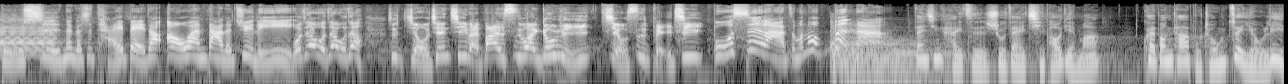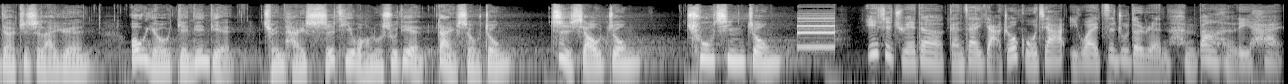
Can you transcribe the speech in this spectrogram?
不是，那个是台北到奥万大的距离。我知道，我知道，我知道，是九千七百八十四万公里，九四北七。不是啦，怎么那么笨啊？担心孩子输在起跑点吗？快帮他补充最有力的知识来源。欧游点点点，全台实体网络书店代售中，滞销中，出清中。一直觉得敢在亚洲国家以外自助的人很棒很厉害。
